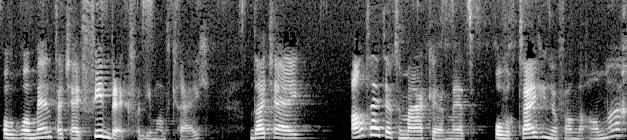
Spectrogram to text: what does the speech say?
op het moment dat jij feedback van iemand krijgt, dat jij altijd hebt te maken met overtuigingen van de ander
